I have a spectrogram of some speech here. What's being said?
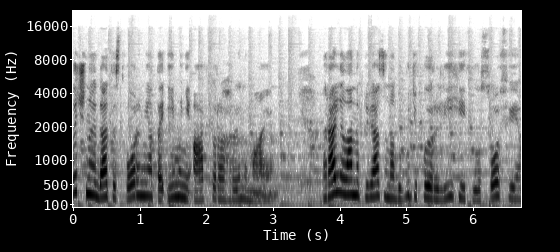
Точної дати створення та імені автора гри немає. Гра Ліла не прив'язана до будь-якої релігії, філософії.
